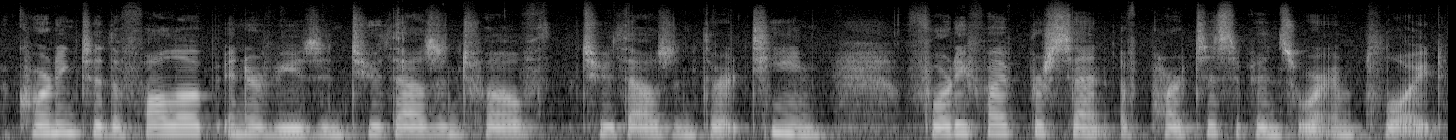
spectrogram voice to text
according to the follow up interviews in 2012 2013, 45% of participants were employed,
